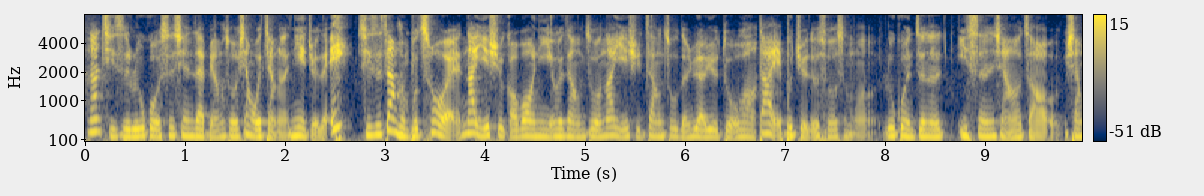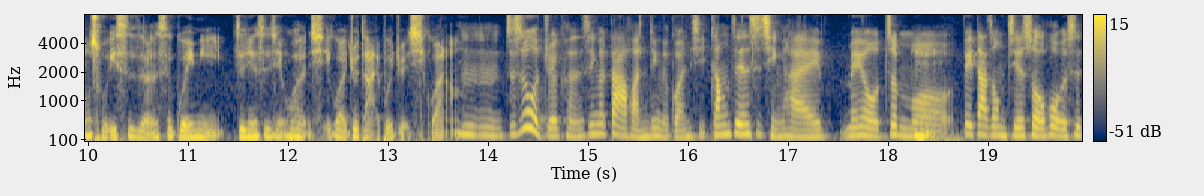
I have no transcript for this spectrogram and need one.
那其实如果是现在，比方说像我讲了，你也觉得哎、欸，其实这样很不错哎，那也许搞不好你也会这样做，那也许这样做的人越来越多的话，大家也不觉得说什么。如果你真的一生想要找相处一世的人是闺蜜，这件事情会很奇怪，就大家也不会觉得奇怪啦。嗯嗯，只是我觉得可能是因为大环境的关系，当这件事情还没有这么被大众接受，或者是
